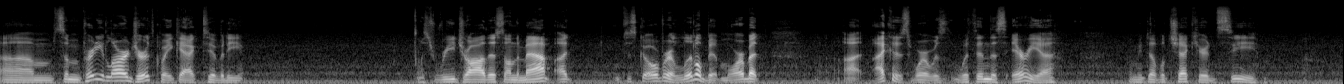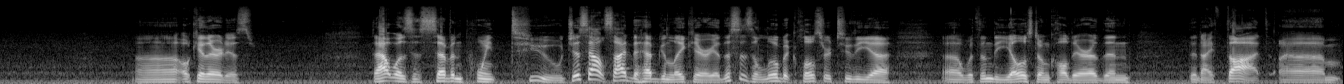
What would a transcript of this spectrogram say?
um, some pretty large earthquake activity. Let's redraw this on the map. I just go over a little bit more, but uh, I could have swore it was within this area. Let me double check here and see. Uh, okay, there it is. That was a 7.2, just outside the Hebgen Lake area. This is a little bit closer to the uh, uh, within the Yellowstone caldera than than I thought. Um,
